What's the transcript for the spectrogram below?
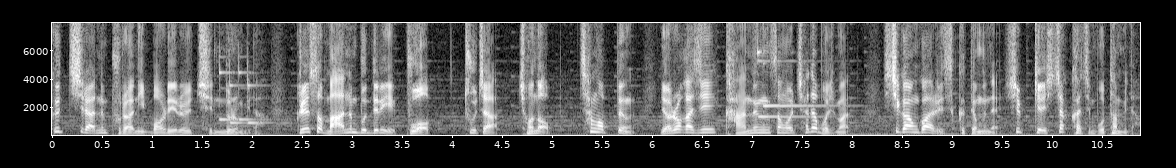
끝이라는 불안이 머리를 짓누릅니다. 그래서 많은 분들이 부업, 투자, 전업, 창업 등 여러 가지 가능성을 찾아보지만 시간과 리스크 때문에 쉽게 시작하지 못합니다.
